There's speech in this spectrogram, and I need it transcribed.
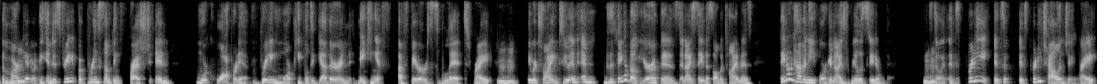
the mm-hmm. market mm-hmm. or the industry, but bring something fresh and more cooperative, bringing more people together and making it a fairer split, right? Mm-hmm. They were trying to, and and the thing about Europe is, and I say this all the time, is they don't have any organized real estate over there. Mm-hmm. So it, it's pretty, it's a it's pretty challenging, right?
